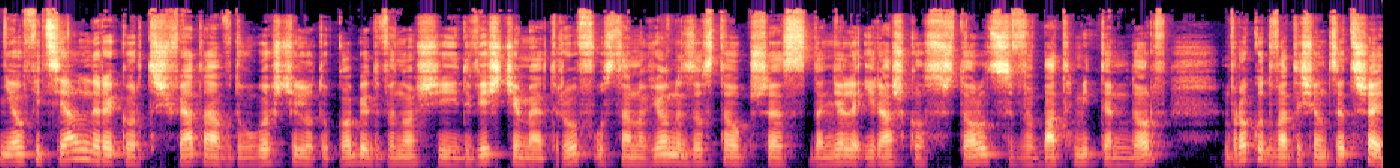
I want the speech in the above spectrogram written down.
Nieoficjalny rekord świata w długości lotu kobiet wynosi 200 metrów. Ustanowiony został przez Daniele Iraszko-Stolz w Bad Mitterndorf w roku 2003,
